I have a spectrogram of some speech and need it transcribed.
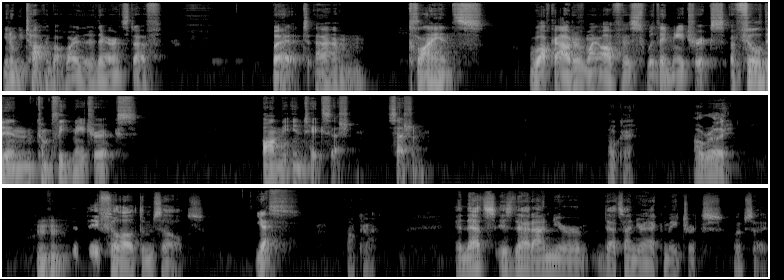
you know, we talk about why they're there and stuff. But um, clients walk out of my office with a matrix, a filled in, complete matrix on the intake session. Session. Okay. Oh, really? Mm-hmm. They fill out themselves. Yes. Okay. And that's is that on your that's on your Act Matrix website?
